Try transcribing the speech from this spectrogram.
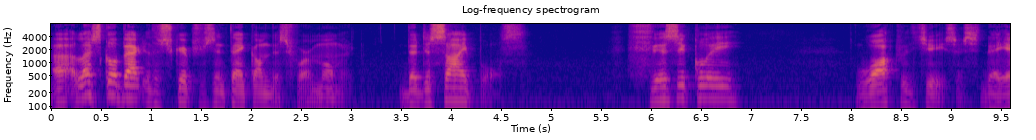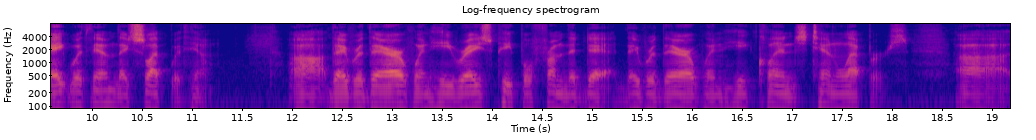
Uh, let's go back to the scriptures and think on this for a moment. The disciples physically walked with Jesus. They ate with him, they slept with him. Uh, they were there when he raised people from the dead. They were there when he cleansed 10 lepers. Uh,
